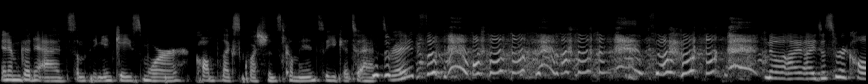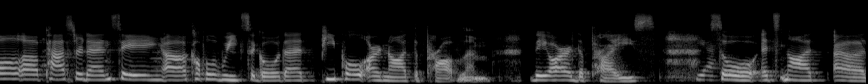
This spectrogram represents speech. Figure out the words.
And I'm going to add something in case more complex questions come in so you get to answer it. no, I, I, just recall uh, Pastor Dan saying uh, a couple of weeks ago that people are not the problem, they are the price. Yeah. So it's not, uh,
